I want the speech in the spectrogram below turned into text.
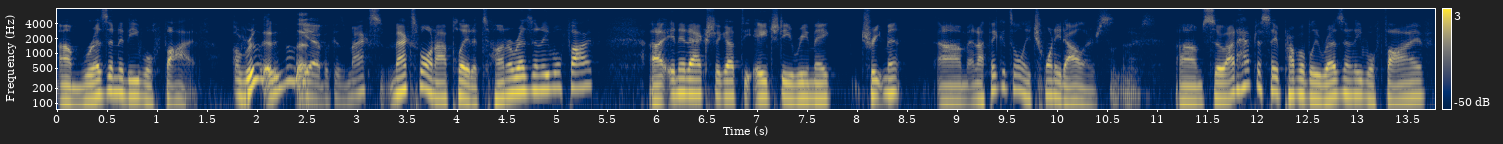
Um, Resident Evil Five. Oh really? I didn't know that. Yeah, because Max Maxwell and I played a ton of Resident Evil Five, uh, and it actually got the HD remake treatment, um, and I think it's only twenty dollars. Nice. Um, so I'd have to say probably Resident Evil Five.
